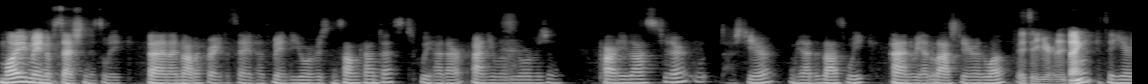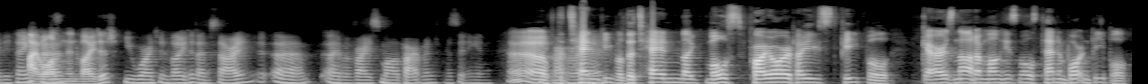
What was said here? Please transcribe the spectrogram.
my main obsession this week, and I'm not afraid to say it, has been the Eurovision Song Contest. We had our annual Eurovision party last year. Last year we had it last week, and we had it last year as well. It's a yearly thing. It's a yearly thing. I Uh, wasn't invited. you weren't invited. I'm sorry. Uh, I have a very small apartment. I'm sitting in. Oh, but the ten right. people, the ten like most prioritized people. Gar's not among his most ten important people.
